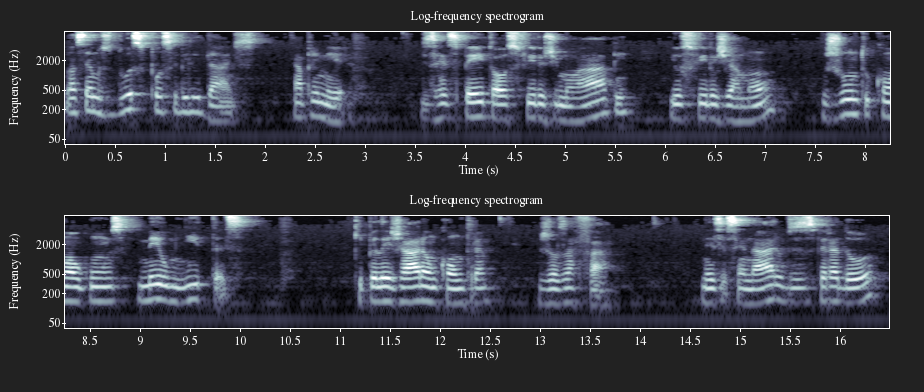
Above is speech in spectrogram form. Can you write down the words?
Nós temos duas possibilidades. A primeira diz respeito aos filhos de Moabe e os filhos de Amon, junto com alguns meunitas que pelejaram contra Josafá. Nesse cenário desesperador,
